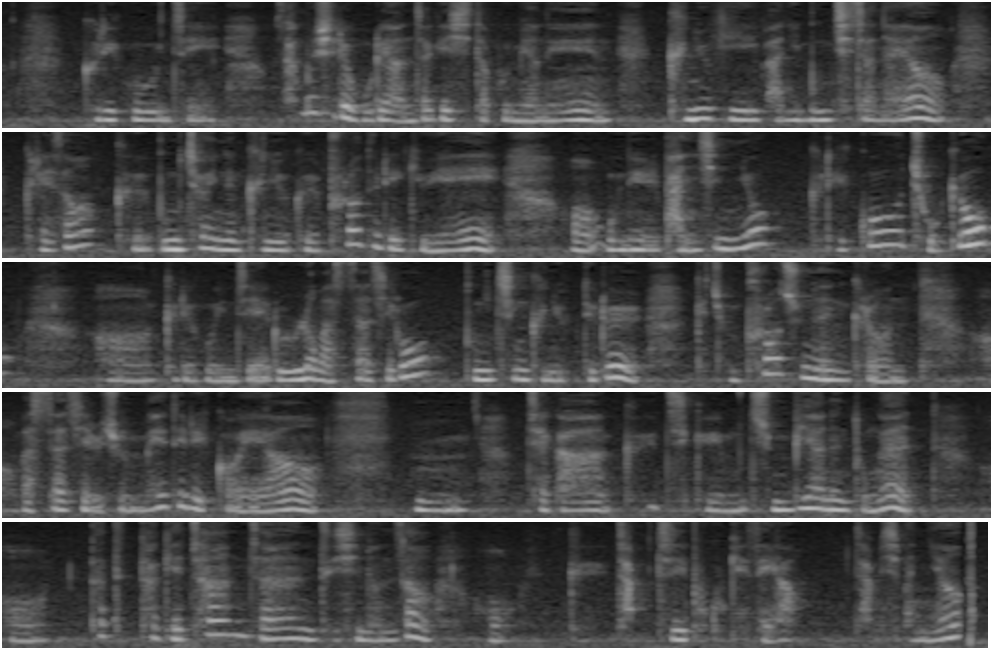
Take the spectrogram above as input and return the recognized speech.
그리고 이제 사무실에 오래 앉아 계시다 보면은 근육이 많이 뭉치잖아요. 그래서 그 뭉쳐있는 근육을 풀어드리기 위해 어, 오늘 반신욕, 그리고 조교, 어, 그리고 이제 롤러 마사지로 뭉친 근육들을 이렇게 좀 풀어주는 그런 어, 마사지를 좀 해드릴 거예요. 음, 제가 그 지금 준비하는 동안 어, 따뜻하게 차한잔 드시면서 어, 그 잡지 보고 계세요. 잠시만요.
